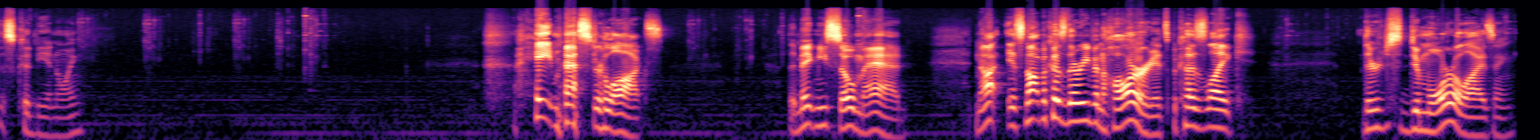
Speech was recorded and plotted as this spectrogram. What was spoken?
This could be annoying. I hate master locks. They make me so mad. Not it's not because they're even hard, it's because like they're just demoralizing.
